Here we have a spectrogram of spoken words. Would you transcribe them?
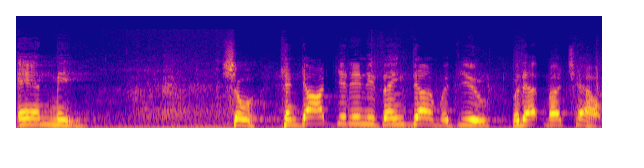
and me. So, can God get anything done with you with that much help?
